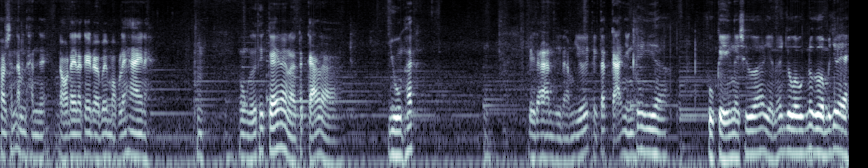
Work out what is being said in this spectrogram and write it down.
so sánh âm thanh này. Rồi đây là cây RB102 nè. Ừ. ngôn ngữ thiết kế đó là tất cả là vuông hết. Ừ. Medan thì nằm dưới thì tất cả những cái uh, phụ kiện ngày xưa giờ nó vô, nó gom ở dưới đây.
